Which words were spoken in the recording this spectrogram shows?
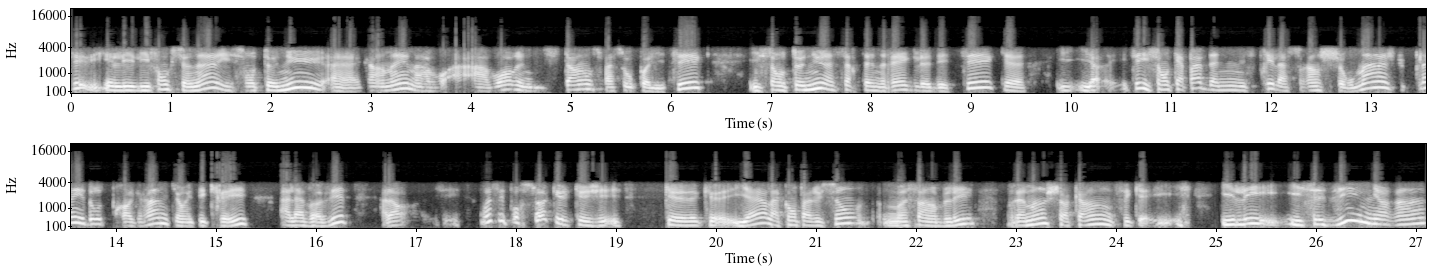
les, les, fonctionnaires, ils sont tenus euh, quand même à, à, avoir une distance face aux politiques. Ils sont tenus à certaines règles d'éthique. Ils, ils, sont capables d'administrer l'assurance chômage, puis plein d'autres programmes qui ont été créés à la va-vite. Alors, moi, c'est pour ça que, que j'ai que, hier, la comparution m'a semblé vraiment choquante. C'est qu'il il est, il se dit ignorant,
